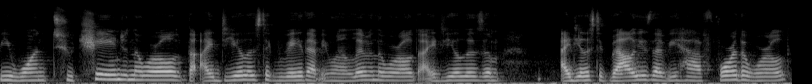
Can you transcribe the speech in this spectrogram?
we want to change in the world, the idealistic way that we want to live in the world, idealism, idealistic values that we have for the world.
